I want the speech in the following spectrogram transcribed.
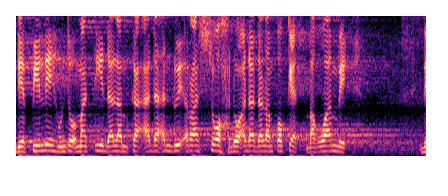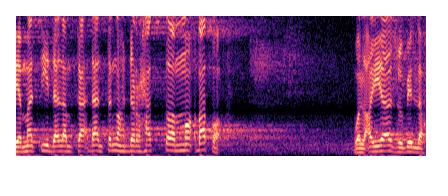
Dia pilih untuk mati dalam keadaan duit rasuah doa ada dalam poket baru ambil. Dia mati dalam keadaan tengah derhaka mak bapak. Wal billah.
